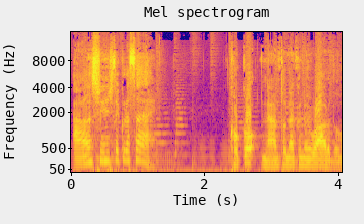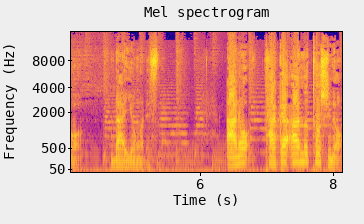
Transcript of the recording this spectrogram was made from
安心してください。ここ、なんとなくねワールドのライオンはですね、あの、タカトシの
